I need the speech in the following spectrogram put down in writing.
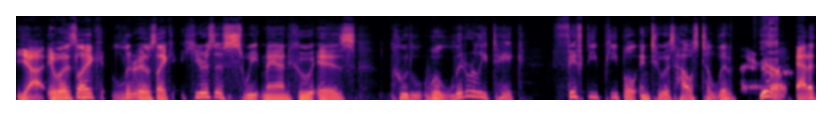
Yeah, it was like literally it was like here's this sweet man who is who will literally take 50 people into his house to live there Yeah, at a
